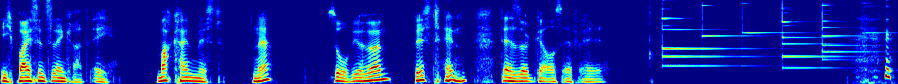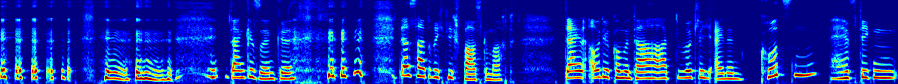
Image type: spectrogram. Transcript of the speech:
Ich beiß ins Lenkrad. Ey, mach keinen Mist. Ne? So, wir hören. Bis denn, der Sönke aus FL. Danke, Sönke. Das hat richtig Spaß gemacht. Dein Audiokommentar hat wirklich einen kurzen, heftigen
